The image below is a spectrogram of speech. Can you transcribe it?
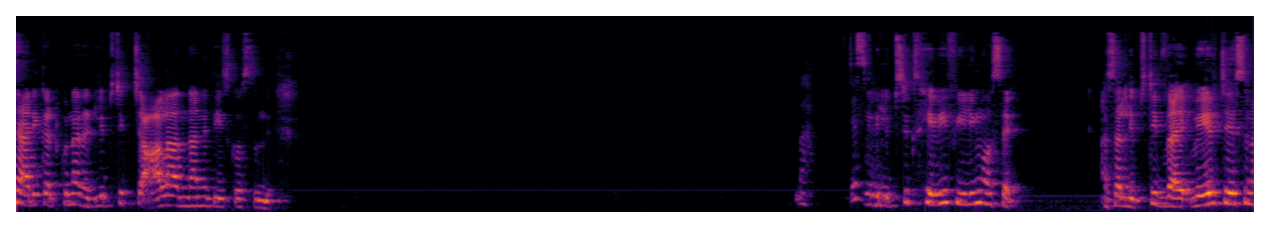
శారీ కట్టుకున్నా రెడ్ లిప్స్టిక్ చాలా అందాన్ని తీసుకొస్తుంది. ఇవి లిప్స్టిక్స్ హెవీ ఫీలింగ్ వస్తాయి. అసలు లిప్స్టిక్ వేర్ చేసిన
